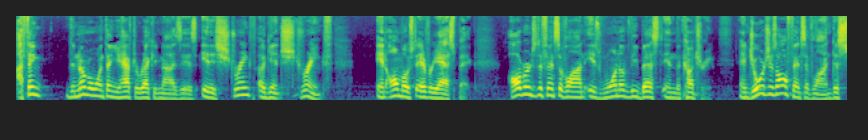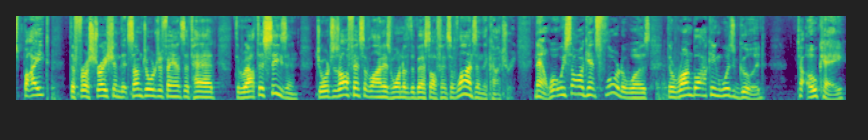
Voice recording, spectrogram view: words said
I think the number one thing you have to recognize is it is strength against strength in almost every aspect. Auburn's defensive line is one of the best in the country. And Georgia's offensive line, despite the frustration that some Georgia fans have had throughout this season, Georgia's offensive line is one of the best offensive lines in the country. Now, what we saw against Florida was the run blocking was good to okay.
